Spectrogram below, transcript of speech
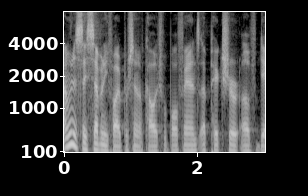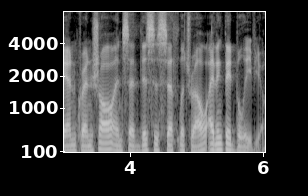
I'm gonna say seventy five percent of college football fans a picture of Dan Crenshaw and said this is Seth Littrell, I think they'd believe you.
